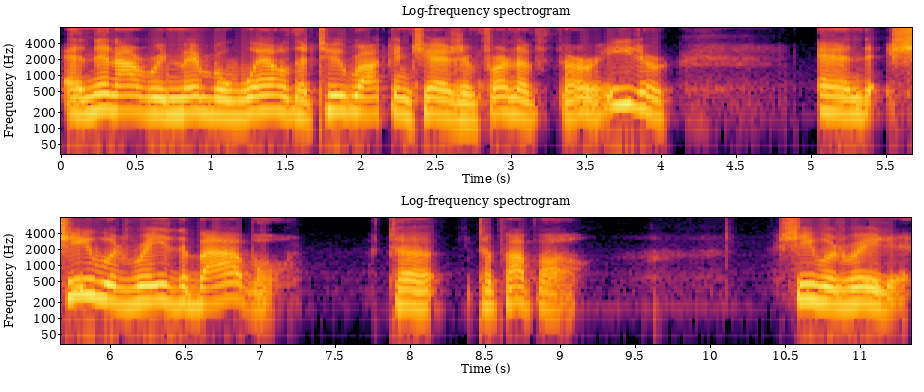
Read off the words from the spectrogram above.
And then I remember well the two rocking chairs in front of her heater, and she would read the Bible to to Papa. She would read it,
